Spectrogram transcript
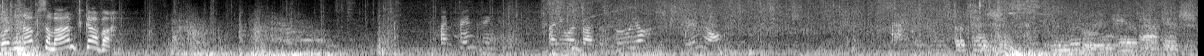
Putting up some amped cover. I'm fencing. Anyone passes through here? We'll know. Attention. Delivering care package.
